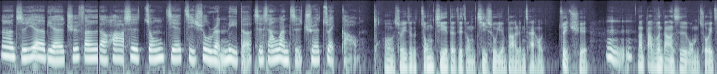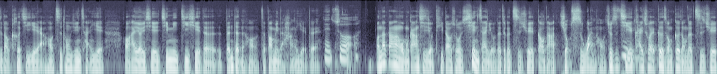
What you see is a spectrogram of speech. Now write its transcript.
那职业别区分的话，是中阶技术人力的十三万职缺最高。哦，所以这个中阶的这种技术研发人才哦最缺。嗯，那大部分当然是我们所谓制造科技业啊，然后资通讯产业哦，还有一些精密机械的等等的哈这方面的行业，对，没错。哦，那当然，我们刚刚其实有提到说，现在有的这个职缺高达九十万哈，就是企业开出来各种各种的职缺，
